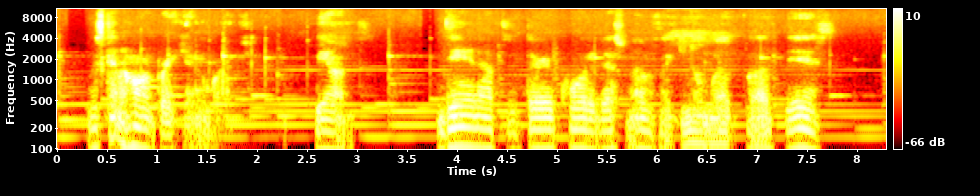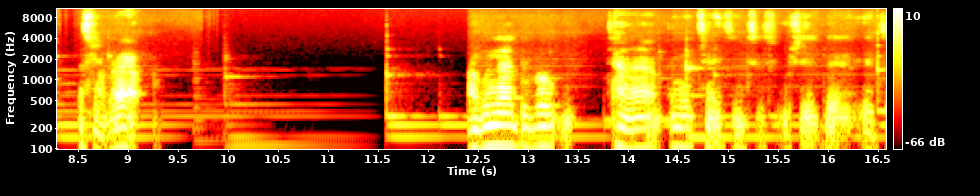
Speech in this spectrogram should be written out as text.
it was kind of heartbreaking to watch. To be honest. Then after the third quarter, that's when I was like, you know what, fuck this. That's a wrap. I will not devote time and attention to some shit that it's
